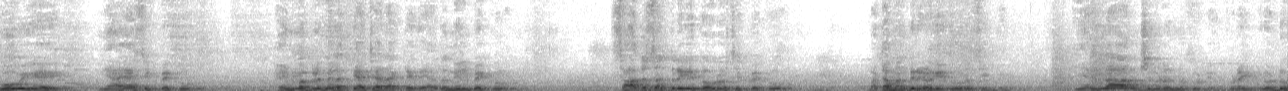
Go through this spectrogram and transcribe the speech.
ಗೋವಿಗೆ ನ್ಯಾಯ ಸಿಗಬೇಕು, ಹೆಣ್ಮಕ್ಳ ಮೇಲೆ ಅತ್ಯಾಚಾರ ಆಗ್ತಾ ಇದೆ, ಅದು ನಿಲ್ಲಬೇಕು ಸಾಧು ಸಂತರಿಗೆ ಗೌರವ ಸಿಗಬೇಕು, ಮಠ ಮಂದಿರಗಳಿಗೆ ಗೌರವ ಸಿಗಬೇಕು. ಎಲ್ಲ ಅಂಶಗಳನ್ನು ಕೂಡ ಇಟ್ಕೊಂಡು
